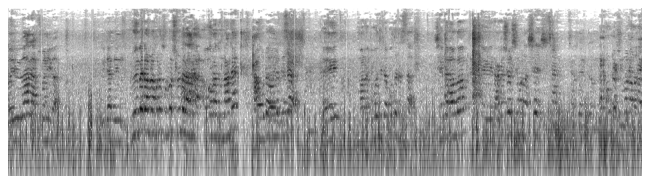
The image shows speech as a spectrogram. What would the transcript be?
রবিবার আর শনিবার। দুইটা দিন। রবিবার আমরা করে করব শনিবার আমরা- ওরা না যায় ওটা হলো কি স্যার? এই মানে ও যেটা বলতেছে স্যার হলো রামেশ্বর সীমানা শেষ। এখনকার সীমানা মানে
